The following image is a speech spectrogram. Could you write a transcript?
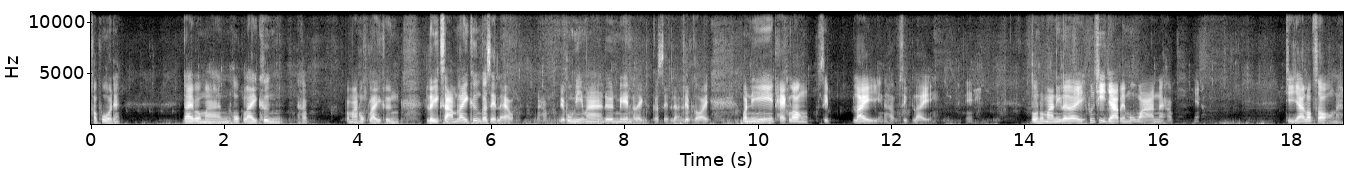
ข้าวโพดเนี่ยได้ประมาณหกไร่ครึ่งนะครับ ประมาณหกไร่ครึ่งเหลืออีกสามไร่ครึ่งก็เสร็จแล้วนะครับเดี๋ยวพรุ่งนี้มาเดินเมนอะไรก็เสร็จแล้วเรียบร้อย วันนี้แท็กล่องสิบไร่นะครับสิบไร่นี่ต้นประมาณนี้เลยเพิ่งฉีดยาไปเมื่อวานนะครับ เนี่ยฉีดยารอบสองนะ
